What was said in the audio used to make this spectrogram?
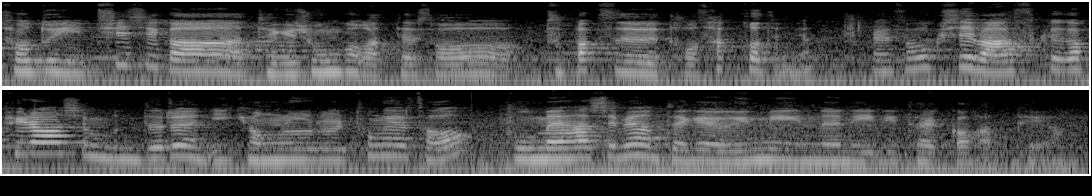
저도 이 치즈가 되게 좋은 것 같아서 두 박스 더 샀거든요. 그래서 혹시 마스크가 필요하신 분들은 이 경로를 통해서 구매하시면 되게 의미 있는 일이 될 것 같아요.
